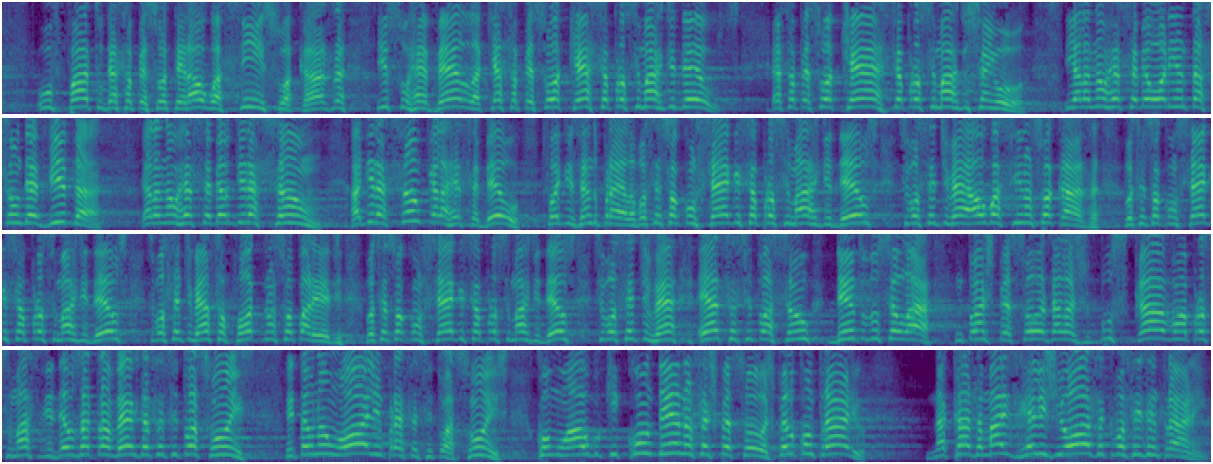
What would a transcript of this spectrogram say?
o fato dessa pessoa ter algo assim em sua casa, isso revela que essa pessoa quer se aproximar de Deus, essa pessoa quer se aproximar do Senhor, e ela não recebeu orientação devida, ela não recebeu direção, a direção que ela recebeu foi dizendo para ela: você só consegue se aproximar de Deus se você tiver algo assim na sua casa. Você só consegue se aproximar de Deus se você tiver essa foto na sua parede. Você só consegue se aproximar de Deus se você tiver essa situação dentro do seu lar. Então as pessoas elas buscavam aproximar-se de Deus através dessas situações. Então não olhem para essas situações como algo que condena essas pessoas. Pelo contrário, na casa mais religiosa que vocês entrarem,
